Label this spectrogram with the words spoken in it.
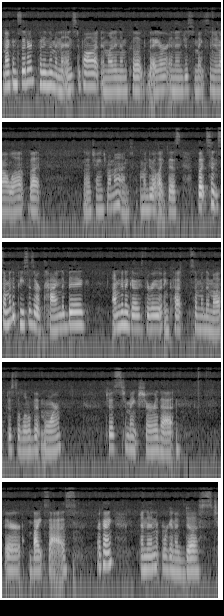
And I considered putting them in the Instapot and letting them cook there and then just mixing it all up, but I'm gonna change my mind. I'm gonna do it like this. But since some of the pieces are kind of big, I'm gonna go through and cut some of them up just a little bit more, just to make sure that they're bite size, okay? And then we're gonna dust,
